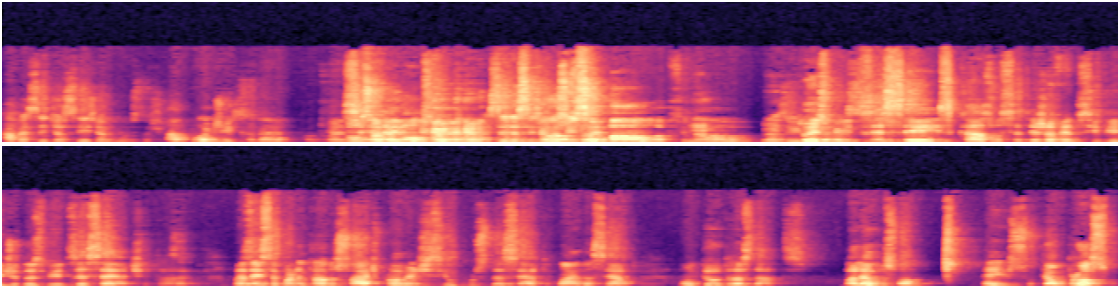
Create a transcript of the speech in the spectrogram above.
Ah, vai ser dia 6 de agosto, acho que Ah, boa dica, né? Quanto vai É bom ser, saber. é bom saber. Vai ser dia 6 de É agosto em. São Paulo, afinal, o Em Brasil 2016, caso você esteja vendo esse vídeo em 2017, tá? Exato. Mas aí você pode entrar no site, provavelmente se o curso der certo, vai dar certo, vão ter outras datas. Valeu, pessoal? É isso. Até o próximo.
